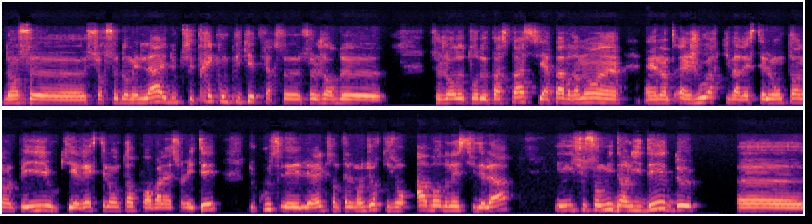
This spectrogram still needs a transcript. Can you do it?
dans ce sur ce domaine-là et donc c'est très compliqué de faire ce, ce genre de ce genre de tour de passe-passe, s'il n'y a pas vraiment un, joueur qui va rester longtemps dans le pays ou qui est resté longtemps pour avoir la nationalité, du coup, les, les, règles sont tellement dures qu'ils ont abandonné cette idée-là et ils se sont mis dans l'idée de, euh,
